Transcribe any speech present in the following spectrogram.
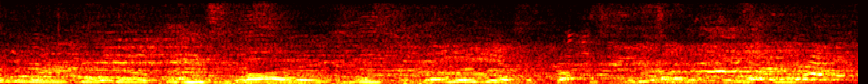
similar to that. These models, this, later I could practice the art of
